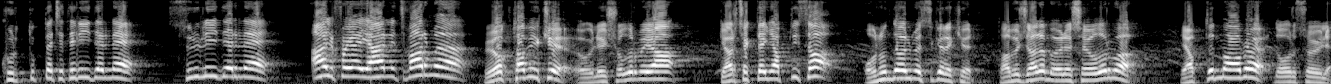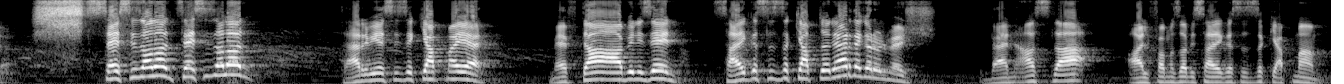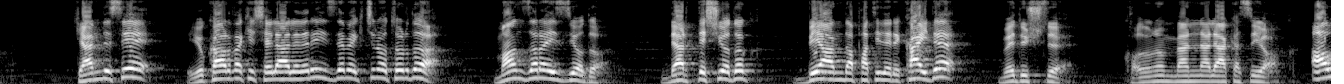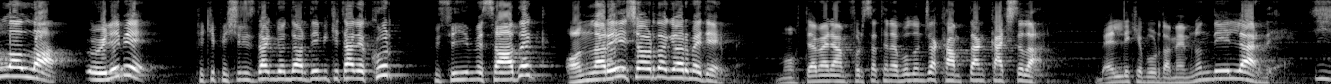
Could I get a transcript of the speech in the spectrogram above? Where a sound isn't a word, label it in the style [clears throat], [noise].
Kurtlukta çete liderine, sürü liderine, Alfa'ya ihanet var mı? Yok tabii ki. Öyle iş olur mu ya? Gerçekten yaptıysa onun da ölmesi gerekir. Tabii canım öyle şey olur mu? Yaptın mı abi? Doğru söyle. Şşş, sessiz olun, sessiz olun. Terbiyesizlik yapmayın. Mefta abinizin saygısızlık yaptığı nerede görülmüş? Ben asla alfamıza bir saygısızlık yapmam. Kendisi yukarıdaki şelaleleri izlemek için oturdu. Manzara izliyordu. Dertleşiyorduk. Bir anda patileri kaydı ve düştü. Konunun benimle alakası yok. Allah Allah öyle mi? Peki peşinizden gönderdiğim iki tane kurt Hüseyin ve Sadık onları hiç orada görmedim. Muhtemelen fırsatını bulunca kamptan kaçtılar. Belli ki burada memnun değillerdi.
